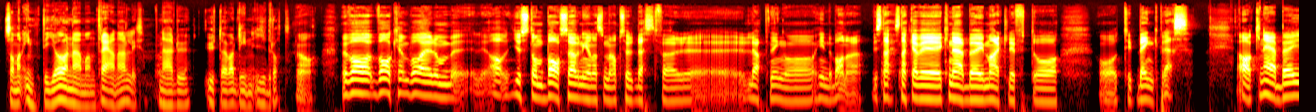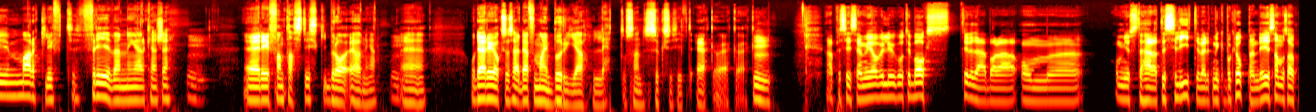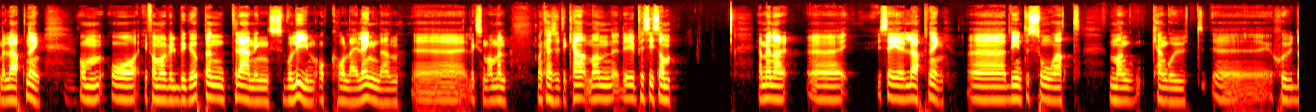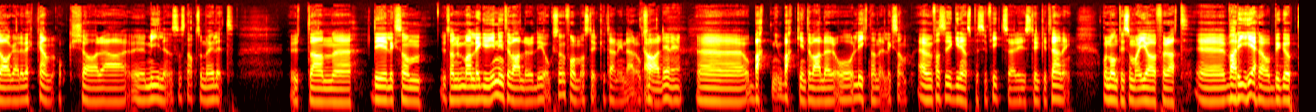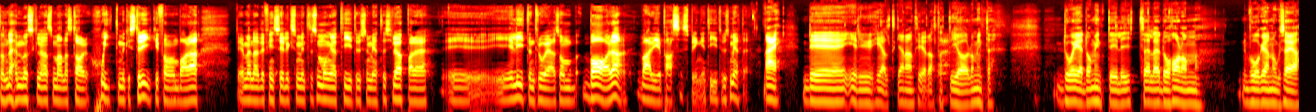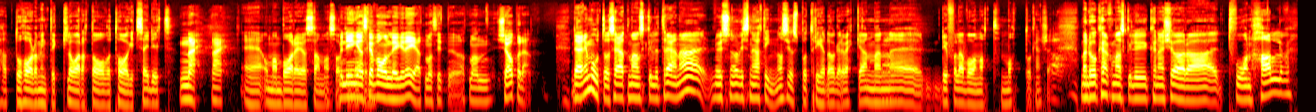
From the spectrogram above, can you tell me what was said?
som man inte gör när man tränar liksom. När du utövar din idrott. Ja. Men vad, vad, kan, vad är de, ja, just de basövningarna som är absolut bäst för eh, löpning och hinderbana? Vi snack, snackar vi knäböj, marklyft och, och typ bänkpress? Ja, knäböj, marklyft, frivändningar kanske. Eh, Det är fantastiskt bra övningar. Eh, Och där är det också så här, där får man ju börja lätt och sen successivt öka och öka och öka. Mm. Ja precis, men jag vill ju gå tillbaks till det där bara om, eh, om just det här att det sliter väldigt mycket på kroppen. Det är ju samma sak med löpning. Om, och ifall man vill bygga upp en träningsvolym och hålla i längden, eh, liksom, ja, men man kanske inte kan, man, det är ju precis som, jag menar, eh, vi säger löpning. Eh, det är ju inte så att man kan gå ut eh, sju dagar i veckan och köra eh, milen så snabbt som möjligt. Utan eh, det är liksom, utan man lägger in intervaller och det är också en form av styrketräning där också. Ja, det är det Eh, och back, backintervaller och liknande liksom. Även fast det är grenspecifikt så är det ju styrketräning. Och någonting som man gör för att eh, variera och bygga upp de där musklerna som annars tar skitmycket stryk ifall man bara jag menar det finns ju liksom inte så många 10 000 meters löpare i, i eliten tror jag som bara varje pass springer 10 000 meter. Nej, det är det ju helt garanterat att det gör de inte. Då är de inte elit, eller då har de, vågar jag nog säga, att då har de inte klarat av och tagit sig dit. Nej, nej. Eh, om man bara gör samma sak. Men det är en ganska vanlig grej att man, sitter, att man kör på den. Däremot då, säga att man skulle träna, nu har vi snöat in oss just på tre dagar i veckan, men eh, det får väl vara något mått då kanske. Men då kanske man skulle kunna köra två och en halv,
